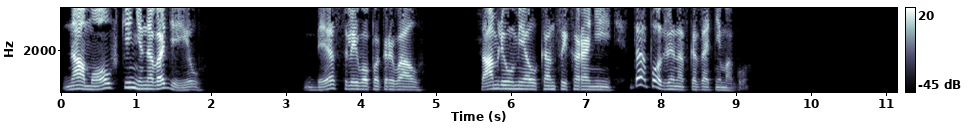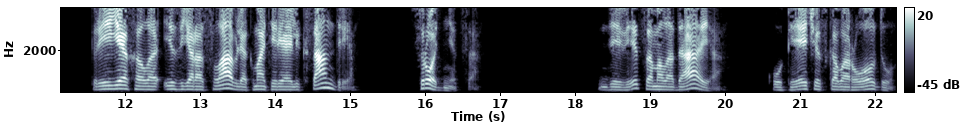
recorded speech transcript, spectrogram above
на молвки не наводил. Бес ли его покрывал, сам ли умел концы хоронить, да подлинно сказать не могу. Приехала из Ярославля к матери Александре сродница. Девица молодая, купеческого роду,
